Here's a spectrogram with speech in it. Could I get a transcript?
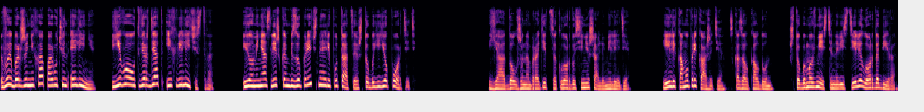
Выбор жениха поручен Элине. Его утвердят их величество. И у меня слишком безупречная репутация, чтобы ее портить. «Я должен обратиться к лорду Синишалю, миледи». «Или кому прикажете», — сказал колдун, «чтобы мы вместе навестили лорда Бира».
